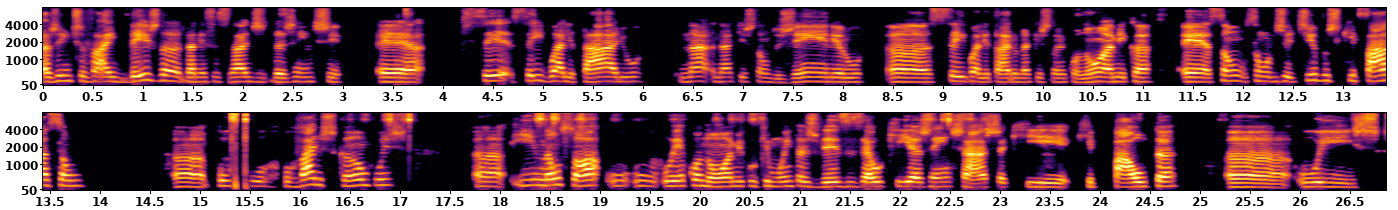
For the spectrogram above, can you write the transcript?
a gente vai desde a da necessidade da gente é, ser, ser igualitário na, na questão do gênero, uh, ser igualitário na questão econômica, é, são, são objetivos que passam uh, por, por, por, vários campos uh, e não só o, o, o, econômico, que muitas vezes é o que a gente acha que, que pauta uh, os,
